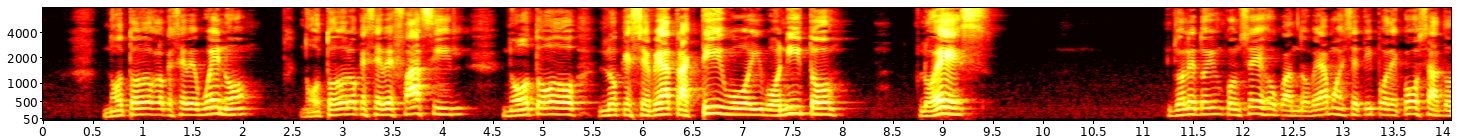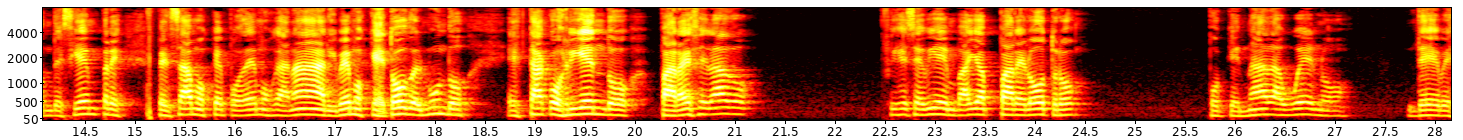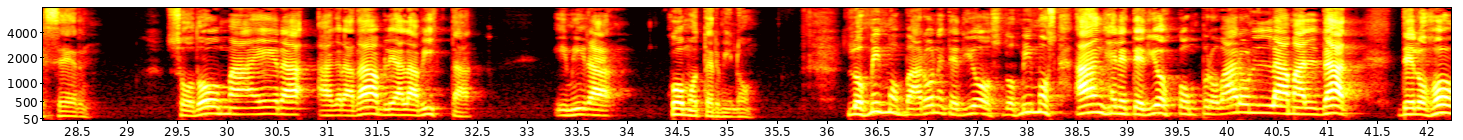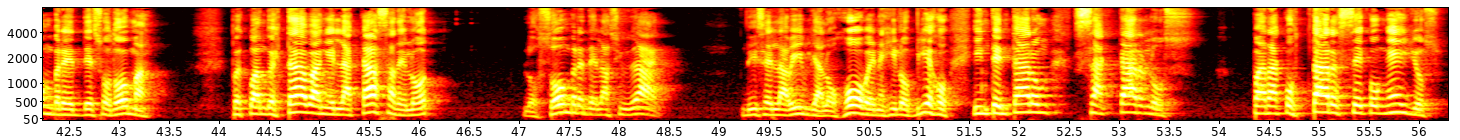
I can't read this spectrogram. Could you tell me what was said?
No todo lo que se ve bueno, no todo lo que se ve fácil, no todo lo que se ve atractivo y bonito lo es. Yo les doy un consejo cuando veamos ese tipo de cosas donde siempre pensamos que podemos ganar y vemos que todo el mundo está corriendo para ese lado. Fíjese bien, vaya para el otro, porque nada bueno debe ser. Sodoma era agradable a la vista y mira cómo terminó. Los mismos varones de Dios, los mismos ángeles de Dios comprobaron la maldad de los hombres de Sodoma. Pues cuando estaban en la casa de Lot, los hombres de la ciudad, dice la Biblia, los jóvenes y los viejos, intentaron sacarlos para acostarse con ellos.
